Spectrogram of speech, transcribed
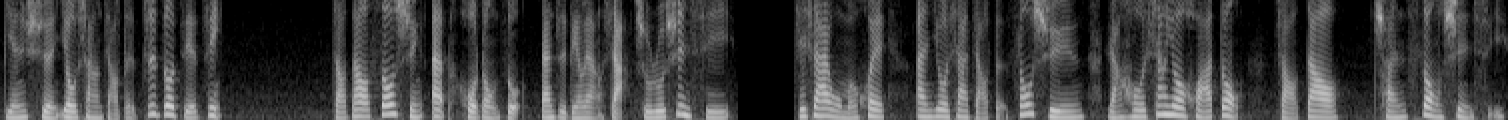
点选右上角的制作捷径，找到搜寻 App 或动作，单指点两下，输入讯息。接下来，我们会按右下角的搜寻，然后向右滑动，找到。传送讯息，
